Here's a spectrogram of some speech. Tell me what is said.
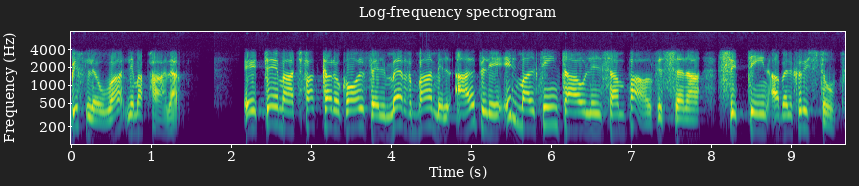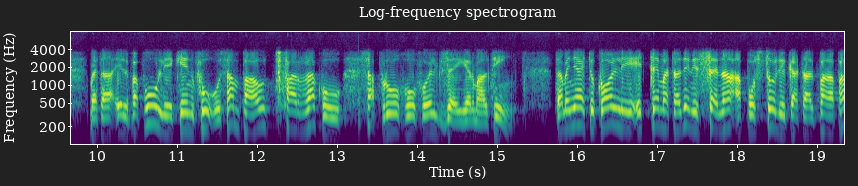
bi ħlewwa li ma bħalha. It-tema tfakkar ukoll fil-merħba mill-qalb li l-Maltin taw lil San Pawl fis-sena 60 qabel Kristu, meta l-vapur li kien fuqu San Pawl tfarrak u sab ruħu fuq il-gżejjer Maltin. Ta' min jgħid ukoll li t-tema ta' din is-sena apostolika tal-Papa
